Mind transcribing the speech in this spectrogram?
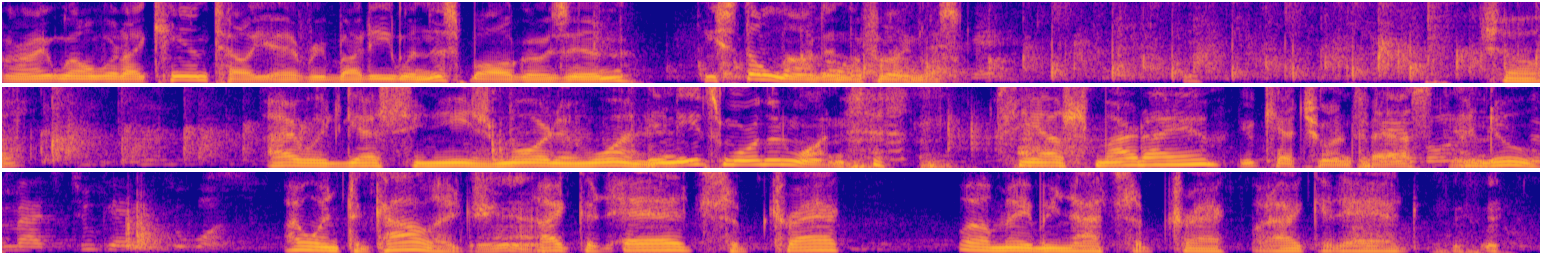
All right, well, what I can tell you, everybody, when this ball goes in, he's still not in the finals. So I would guess he needs more than one. He needs more than one. See how smart I am? You catch on fast. I do. match two games to one. I went to college. Yeah. I could add, subtract. Well, maybe not subtract, but I could add.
